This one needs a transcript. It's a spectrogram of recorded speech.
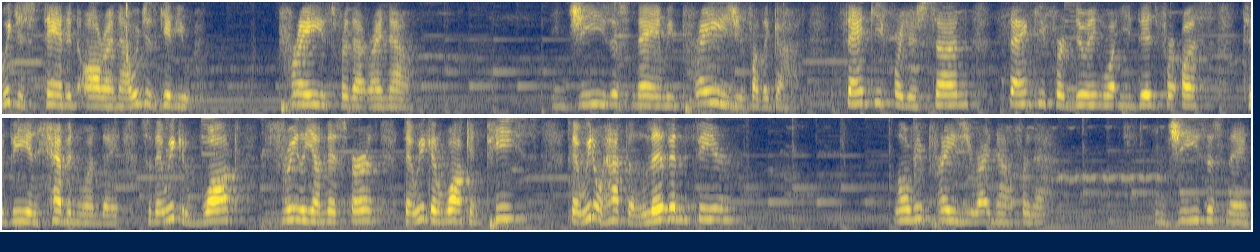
we just stand in awe right now. We just give you praise for that right now. In Jesus' name, we praise you, Father God. Thank you for your Son. Thank you for doing what you did for us to be in heaven one day so that we can walk freely on this earth, that we can walk in peace, that we don't have to live in fear. Lord, we praise you right now for that. In Jesus' name,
